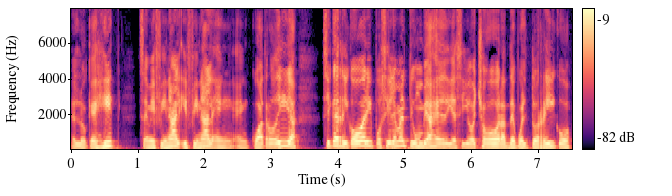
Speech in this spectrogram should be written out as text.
en lo que es hit, semifinal y final en, en cuatro días, así que recovery posiblemente un viaje de 18 horas de Puerto Rico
